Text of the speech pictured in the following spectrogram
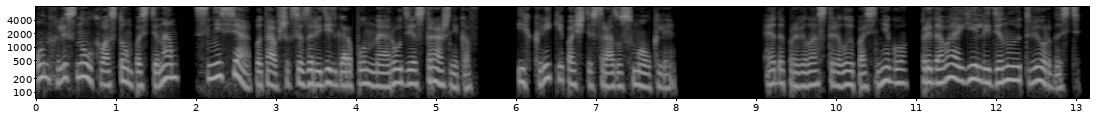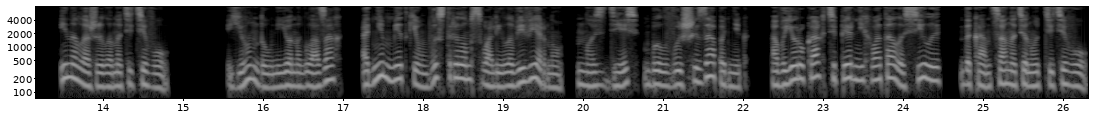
Он хлестнул хвостом по стенам, снеся пытавшихся зарядить гарпунное орудие стражников. Их крики почти сразу смолкли. Эда провела стрелой по снегу, придавая ей ледяную твердость, и наложила на тетиву. Йонда у нее на глазах одним метким выстрелом свалила Виверну, но здесь был высший западник, а в ее руках теперь не хватало силы до конца натянуть тетиву.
